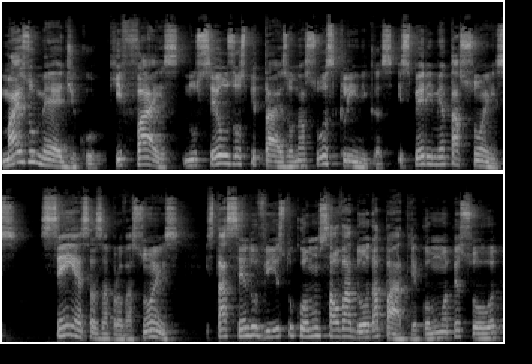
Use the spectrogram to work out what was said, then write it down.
Mas o médico que faz nos seus hospitais ou nas suas clínicas experimentações sem essas aprovações está sendo visto como um salvador da pátria, como uma pessoa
